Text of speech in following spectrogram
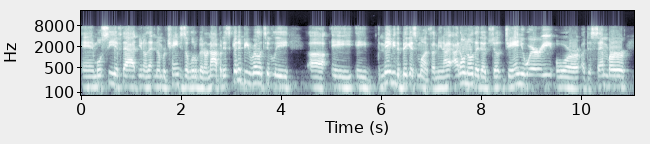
And we'll see if that, you know, that number changes a little bit or not. But it's going to be relatively uh, a, a maybe the biggest month. I mean, I, I don't know that a J- January or a December –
